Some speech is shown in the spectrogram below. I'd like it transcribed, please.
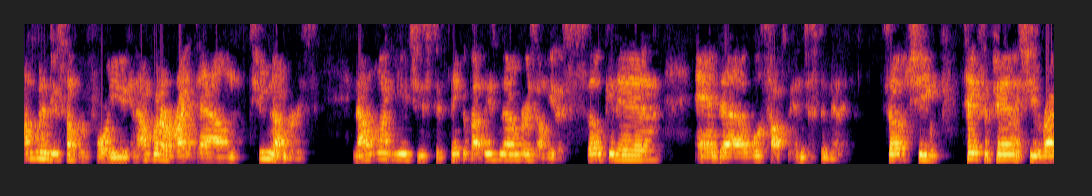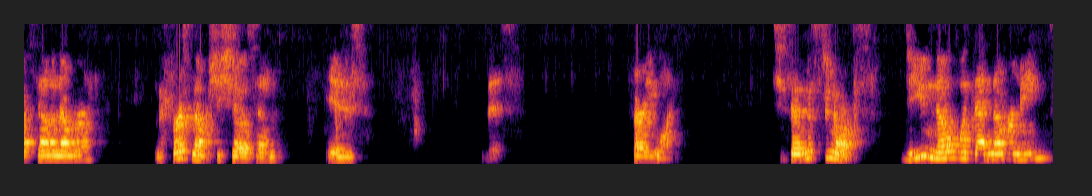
I'm going to do something for you, and I'm going to write down two numbers. Now, I want you just to think about these numbers. I want you to soak it in, and uh, we'll talk in just a minute. So she takes a pen and she writes down a number. The first number she shows him is this 31. She said, Mr. Norris, do you know what that number means?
